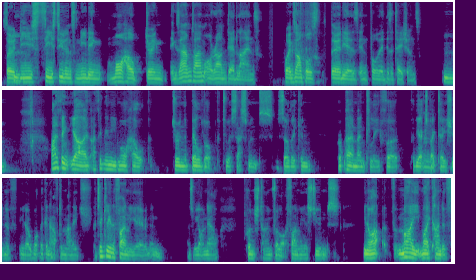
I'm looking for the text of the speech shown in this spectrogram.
So mm. do you see students needing more help during exam time or around deadlines? For examples, third years in for their dissertations. Mm. I think yeah, I, I think they need more help during the build up to assessments so they can prepare mentally for for the mm. expectation mm. of you know what they're going to have to manage particularly in the final year and, and, as we are now crunch time for a lot of final year students you know I, my my kind of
